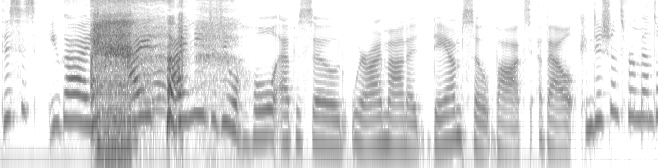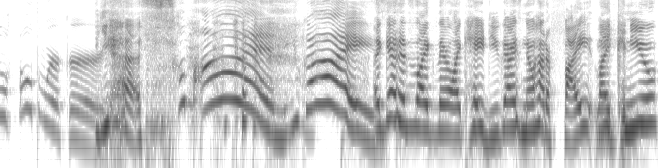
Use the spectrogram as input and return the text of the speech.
this is you guys. I I need to do a whole episode where I'm on a damn soapbox about conditions for mental health workers. Yes. Come on, you guys. Again, it's like they're like, "Hey, do you guys know how to fight? Like, can you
